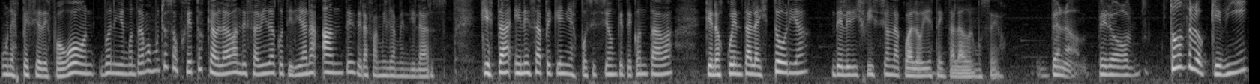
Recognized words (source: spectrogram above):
una especie de fogón, bueno, y encontramos muchos objetos que hablaban de esa vida cotidiana antes de la familia Mendilarzo, que está en esa pequeña exposición que te contaba, que nos cuenta la historia del edificio en la cual hoy está instalado el museo. Bueno, pero todo lo que vi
